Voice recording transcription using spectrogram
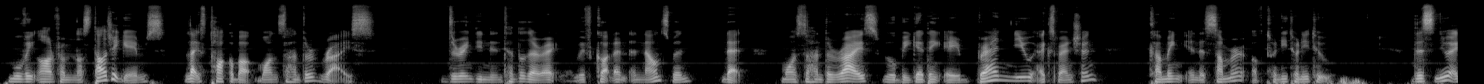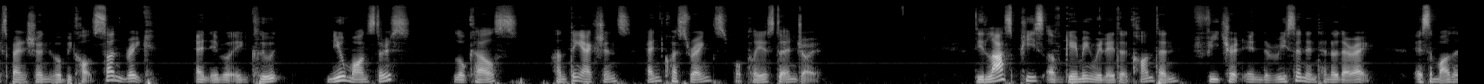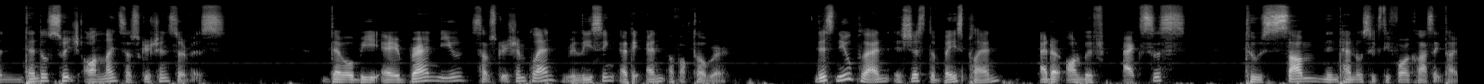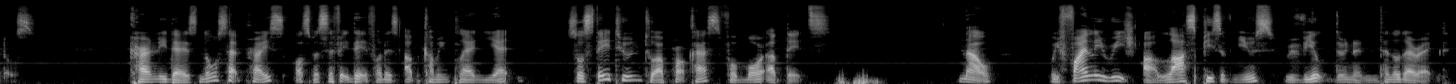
Moving on from nostalgic games, let's talk about Monster Hunter Rise. During the Nintendo Direct, we've got an announcement that Monster Hunter Rise will be getting a brand new expansion coming in the summer of 2022. This new expansion will be called Sunbreak and it will include new monsters, locales, hunting actions, and quest ranks for players to enjoy. The last piece of gaming related content featured in the recent Nintendo Direct is about the Nintendo Switch online subscription service. There will be a brand new subscription plan releasing at the end of October. This new plan is just the base plan, added on with access to some Nintendo 64 classic titles. Currently, there is no set price or specific date for this upcoming plan yet, so stay tuned to our podcast for more updates. Now, we finally reached our last piece of news revealed during the Nintendo Direct.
